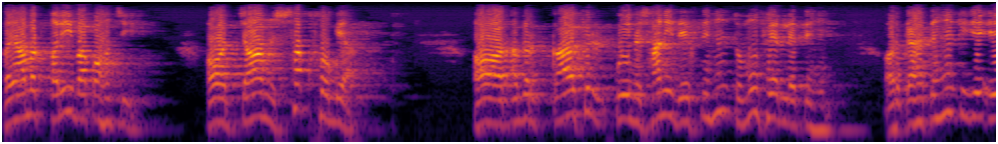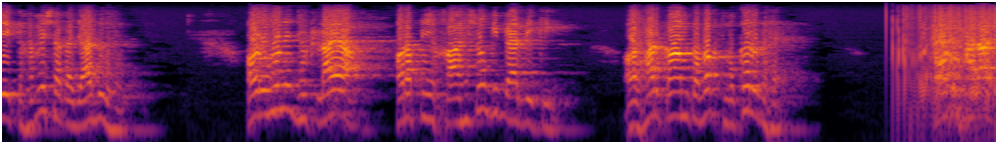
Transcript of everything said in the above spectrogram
قیامت قریبا پہنچی۔ اور چاند شک ہو گیا۔ اور اگر کافر کوئی نشانی دیکھتے ہیں تو منہ پھیر لیتے ہیں اور کہتے ہیں کہ یہ ایک ہمیشہ کا جادو ہے۔ اور انہوں نے جھٹلایا اور اپنی خواہشوں کی پیروی کی اور ہر کام کا وقت مقرر ہے۔ اور حالات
